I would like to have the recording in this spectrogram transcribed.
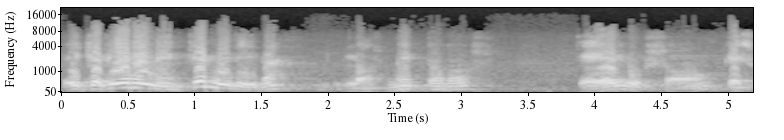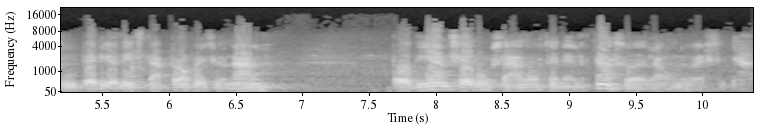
y que vieran en qué medida los métodos que él usó, que es un periodista profesional, podían ser usados en el caso de la universidad.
